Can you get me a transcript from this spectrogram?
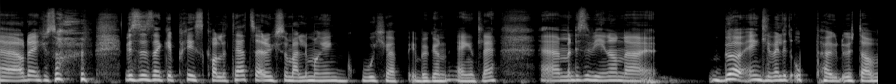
Eh, og det er ikke så, Hvis jeg tenker pris-kvalitet, så er det ikke så veldig mange gode kjøp i Burgund, egentlig. Eh, men disse vinene bør egentlig være litt opphøyd ut av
